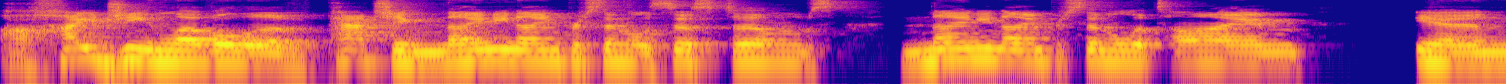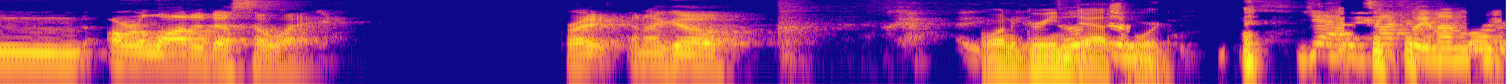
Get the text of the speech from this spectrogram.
a hygiene level of patching 99% of the systems 99% of the time in our allotted SLA. Right? And I go, I want a green dashboard. Are, yeah, exactly. and I'm like,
